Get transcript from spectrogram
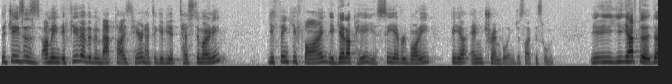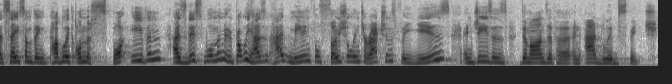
That Jesus, I mean, if you've ever been baptized here and had to give your testimony, you think you're fine, you get up here, you see everybody, fear and trembling, just like this woman. You, you have to say something public on the spot, even as this woman who probably hasn't had meaningful social interactions for years, and Jesus demands of her an ad lib speech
